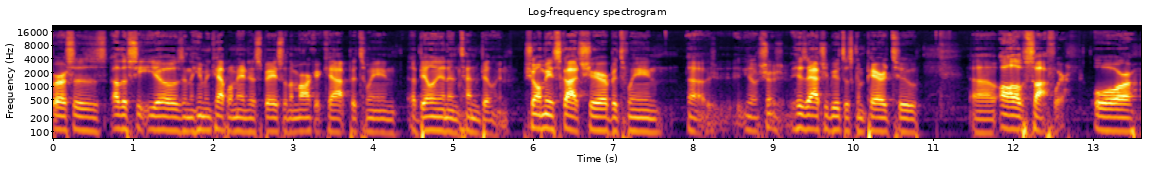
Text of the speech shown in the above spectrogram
versus other CEOs in the human capital management space with a market cap between a billion and 10 billion. Show me Scott's share between, uh, you know, his attributes as compared to uh, all of software, or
